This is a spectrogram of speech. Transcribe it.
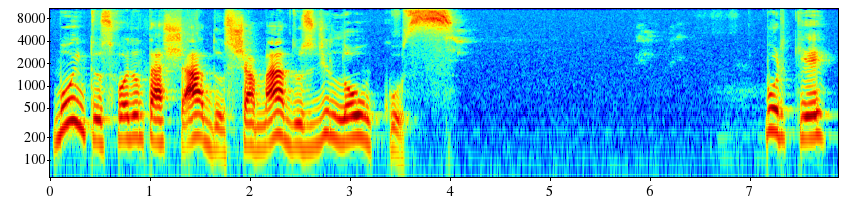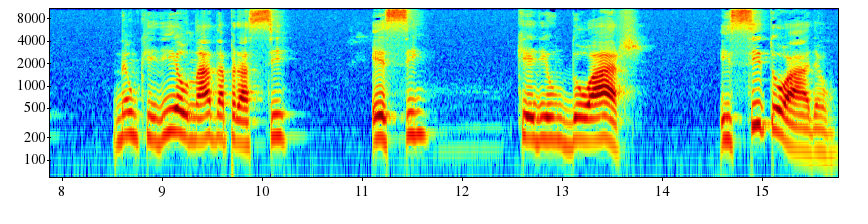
Muitos foram taxados, chamados de loucos, porque não queriam nada para si, e sim queriam doar e se doaram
